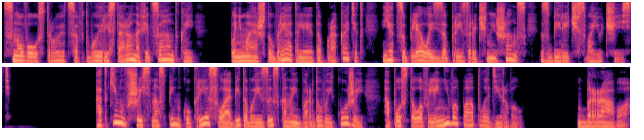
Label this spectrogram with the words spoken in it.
снова устроиться в твой ресторан официанткой, Понимая, что вряд ли это прокатит, я цеплялась за призрачный шанс сберечь свою честь. Откинувшись на спинку кресла, обитого изысканной бордовой кожей, Апостолов лениво поаплодировал. «Браво!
